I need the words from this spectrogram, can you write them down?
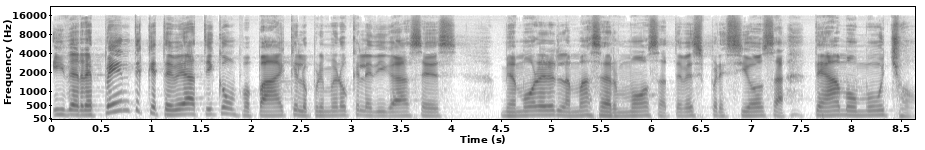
Y de repente que te vea a ti como papá y que lo primero que le digas es, mi amor, eres la más hermosa, te ves preciosa, te amo mucho.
